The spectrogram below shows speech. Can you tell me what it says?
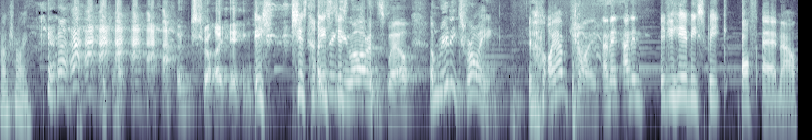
I'm trying. I'm trying. It's just. I think just. you are as well. I'm really trying. I am trying, and then and then if you hear me speak off air now,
